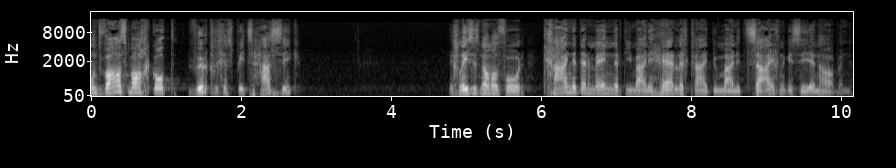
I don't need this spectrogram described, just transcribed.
Und was macht Gott wirklich ein bisschen hässig? Ich lese es nochmal vor. Keiner der Männer, die meine Herrlichkeit und meine Zeichen gesehen haben,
